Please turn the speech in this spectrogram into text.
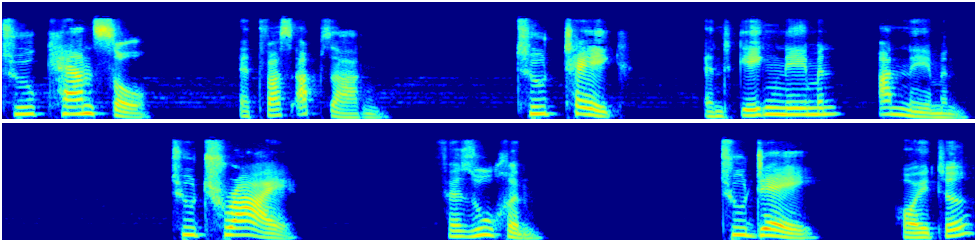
To cancel, etwas absagen. To take, entgegennehmen, annehmen. To try, versuchen. Today, heute.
